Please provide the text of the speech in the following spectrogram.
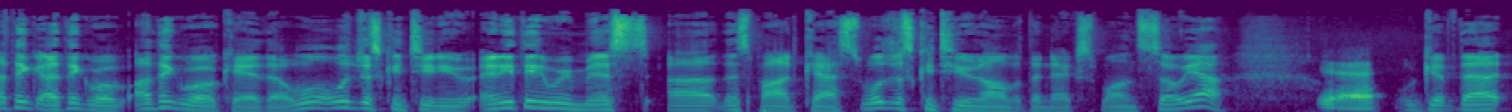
I think I think we're I think we're okay though. We'll we'll just continue. Anything we missed uh, this podcast, we'll just continue on with the next one. So yeah, yeah, we'll give that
